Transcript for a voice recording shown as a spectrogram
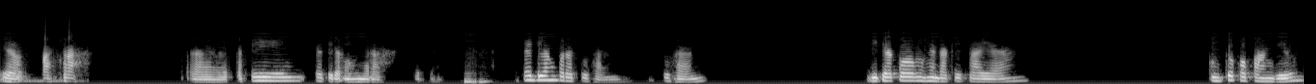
ya pasrah, uh, tapi saya tidak mau menyerah. Gitu. Hmm. Saya bilang pada Tuhan, Tuhan, jika kau menghendaki saya untuk kau panggil,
